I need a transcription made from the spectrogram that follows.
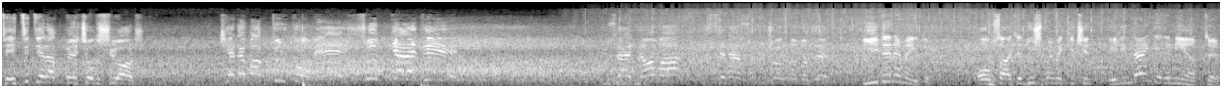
Tehdit yaratmaya çalışıyor. Kerem Aktürkoğlu ve şut geldi. Güzeldi ama istenen sonuç alınamadı. İyi denemeydi. Offside'e düşmemek için elinden geleni yaptı.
